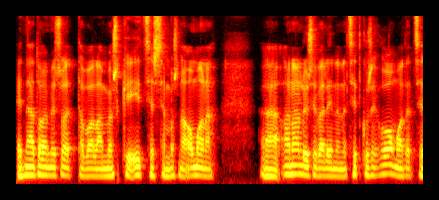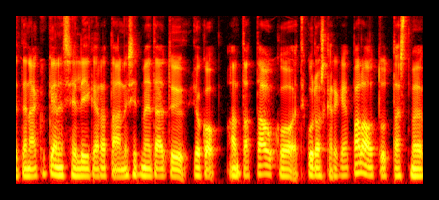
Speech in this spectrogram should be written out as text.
Että nämä toimii sulle tavallaan myöskin itse semmoisena omana analyysivälineen, että sitten kun se huomaat, että se et enää kykene siihen liikerataan, niin sitten meidän täytyy joko antaa taukoa, että kudos kerkee palautua, tai sitten me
